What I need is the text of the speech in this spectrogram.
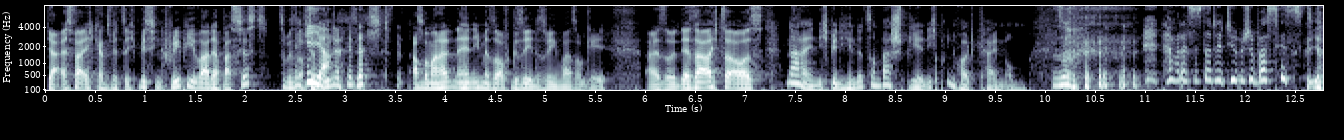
Ja, es war echt ganz witzig. Ein bisschen creepy war der Bassist, zumindest auf der ja, Bühne. Das stimmt. Aber man hat ihn nicht mehr so oft gesehen, deswegen war es okay. Also der sah echt so aus, nein, ich bin hier nur zum Bass spielen, ich bringe heute keinen um. So. Aber das ist doch der typische Bassist. Ja,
